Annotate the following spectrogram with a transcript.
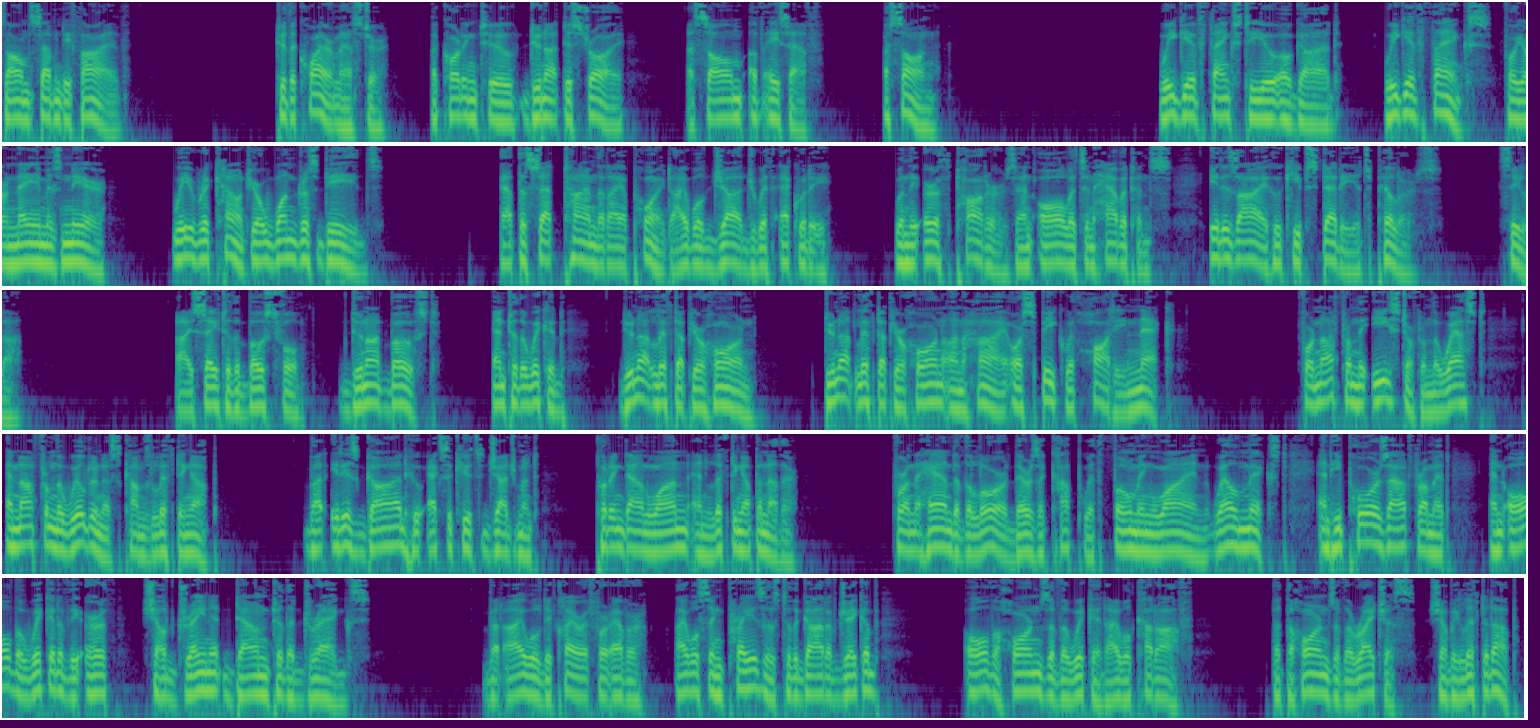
Psalm 75. To the choirmaster, according to Do Not Destroy, a psalm of Asaph, a song. We give thanks to you, O God. We give thanks, for your name is near. We recount your wondrous deeds. At the set time that I appoint, I will judge with equity. When the earth totters and all its inhabitants, it is I who keep steady its pillars. Selah. I say to the boastful, Do not boast, and to the wicked, Do not lift up your horn. Do not lift up your horn on high, or speak with haughty neck. For not from the east or from the west, and not from the wilderness comes lifting up. But it is God who executes judgment, putting down one and lifting up another. For in the hand of the Lord there is a cup with foaming wine, well mixed, and he pours out from it, and all the wicked of the earth shall drain it down to the dregs. But I will declare it forever. I will sing praises to the God of Jacob. All the horns of the wicked I will cut off, but the horns of the righteous shall be lifted up.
